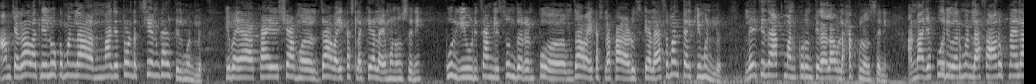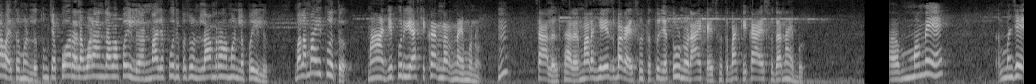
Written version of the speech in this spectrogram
आमच्या गावातले लोक म्हणला माझ्या तोंडात शेण घालतील. म्हणलं. की बाया काय श्यामल जावाई कसला केलाय? म्हणून सनी. पोरगी एवढी चांगली सुंदर आणि पो- कसला काळाडूस केला असं म्हणताल की म्हणलं. लय तिचा अपमान करून तिला लावला हाकलून सनी. आणि माझ्या पोरीवर म्हणलं असा आरोप नाही लावायचं म्हणलं. तुमच्या पोराला वळण लावा पहिलं आणि माझ्या पोरीपासून लांब राहा म्हणलं पहिलं. मला माहीत होतं माझी पोरगी अशी करणार नाही म्हणून. चालेल चालेल. मला हेच बघायचं होतं तुझ्या तोंडून ऐकायचं होतं. बाकी काय सुद्धा नाही बघ. मम्मी म्हणजे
